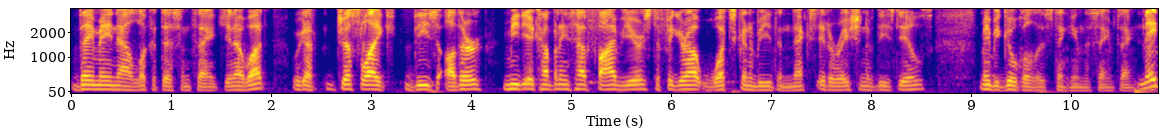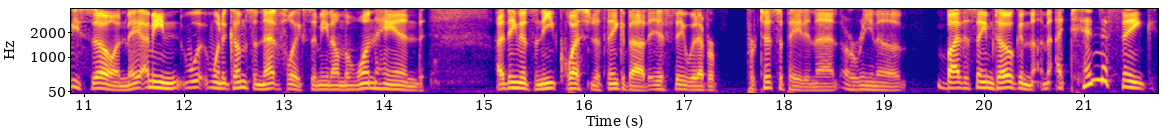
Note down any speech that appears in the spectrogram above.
they may now look at this and think, you know what? We got just like these other media companies have five years to figure out what's going to be the next iteration of these deals. Maybe Google is thinking the same thing. Maybe so. And may, I mean, w- when it comes to Netflix, I mean, on the one hand, I think that's a neat question to think about if they would ever participate in that arena. By the same token, I, mean, I tend to think.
